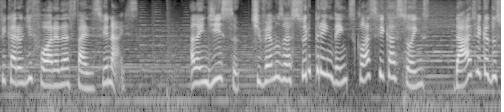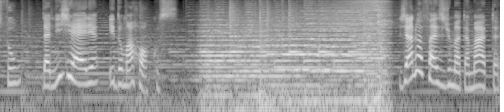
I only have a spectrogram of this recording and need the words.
ficaram de fora das fases finais. Além disso, tivemos as surpreendentes classificações da África do Sul, da Nigéria e do Marrocos. Já na fase de mata-mata,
